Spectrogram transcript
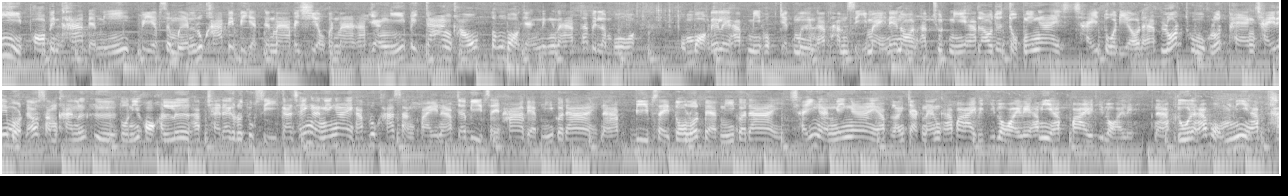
นี่พอเป็นค่าบแบบนี้ เปรียบเสมือนลูกค้าไปเบียดกันมาไปเฉียวกันมาครับ อย่างนี้ไปจ้างเขาต้องบอกอย่างหนึ่งนะครับ ถ้าเป็นลัมโบ ผมบอกได้เลยครับมี 6 7หมื่นครับทำสีใหม่แน่นอนครับชุดนี้ครับเราจะจบง่ายๆ ใช้ตัวเดียวนะครับรถถูกรถแพงใช้ได้หมดแล้วสำคัญก็คือตัวนี้ all color ครับใช้ได้กับรถทุกสีการใช้งานง่ายๆครับลูกค้าสั่งไปนะครับจะบีบใส่ผ้าแบบนี้ก็ได้นะครับบีบใส่ตัวรถแบบนี้ก็ได้ ใช้งานง่ายๆครับหลังจากนั้นครับป้ายไปที่รอยเลยครับนี่ครับป้ายไปที่รอยเลยนะครับดูนะครับผมนี่ครับท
